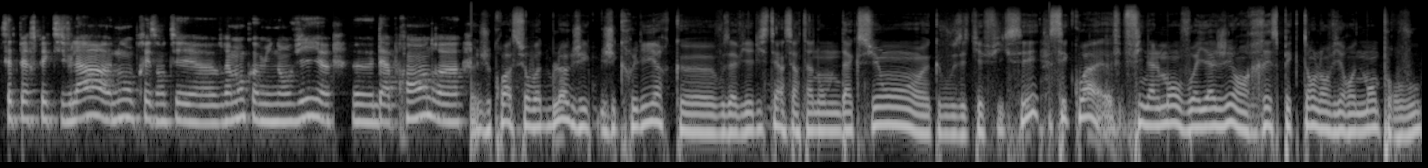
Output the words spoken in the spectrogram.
cette perspective-là. Nous, on présentait euh, vraiment comme une envie euh, d'apprendre. Je crois que sur votre blog, j'ai cru lire que vous aviez listé un certain nombre d'actions que vous étiez fixées. C'est quoi finalement voyager en respectant l'environnement pour vous?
